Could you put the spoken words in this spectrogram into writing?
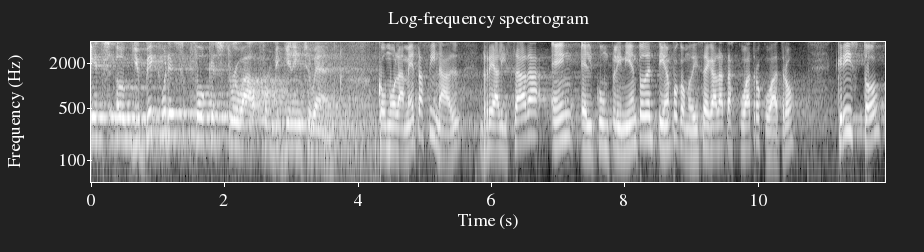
its ubiquitous focus throughout from beginning to end. como la meta final realizada en el cumplimiento del tiempo, como dice Gálatas 4:4, Cristo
